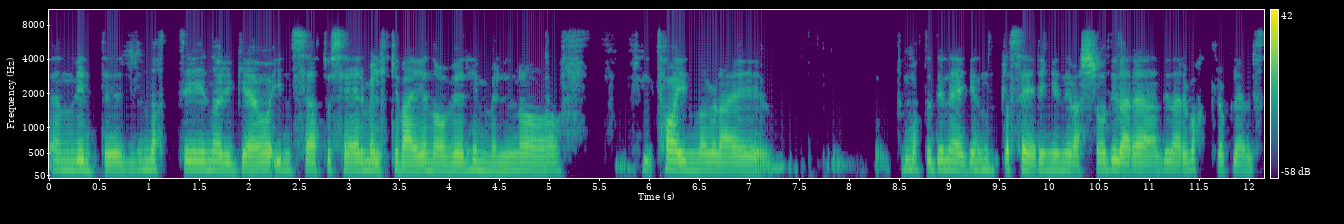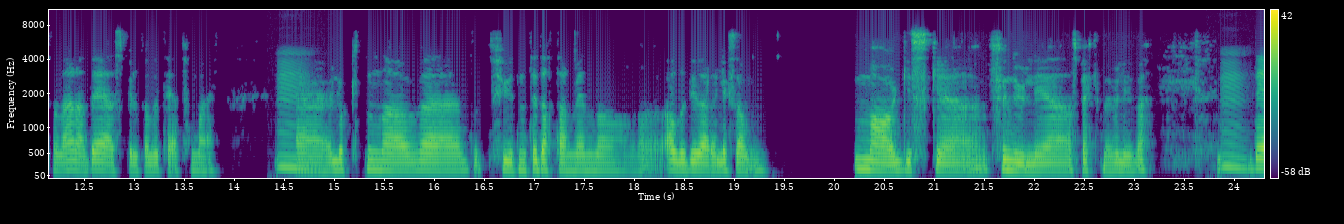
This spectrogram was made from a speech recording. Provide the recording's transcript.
en vinternatt i Norge og innse at du ser Melkeveien over himmelen og ta inn over deg på en måte din egen plassering i universet og de der, de der vakre opplevelsene der, da, det er spiritualitet for meg. Mm. Eh, lukten av eh, huden til datteren min og alle de der liksom magiske, finurlige aspektene ved livet. Mm. Det,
